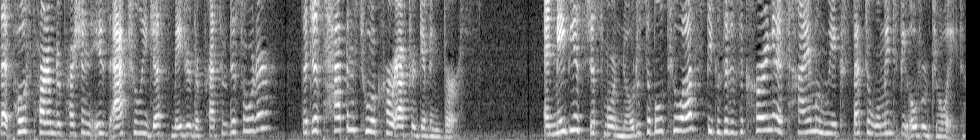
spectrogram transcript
that postpartum depression is actually just major depressive disorder that just happens to occur after giving birth. And maybe it's just more noticeable to us because it is occurring at a time when we expect a woman to be overjoyed.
